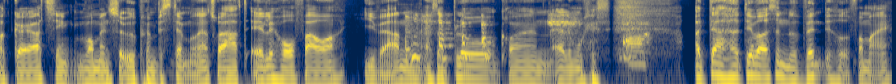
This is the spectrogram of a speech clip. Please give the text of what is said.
at gøre ting, hvor man ser ud på en bestemt måde. Jeg tror, jeg har haft alle hårfarver i verden. altså blå, grøn, alle mulige. Og der havde, det var også en nødvendighed for mig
